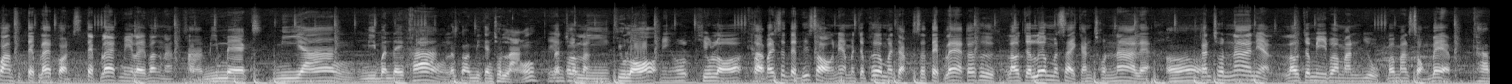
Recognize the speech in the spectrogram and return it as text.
ความสเต็ปแรกก่อนสเต็ปแรกมีอะไรบ้างนะ อ่ามีแม็กซ์มียาง มีบันไดข้าง แล้วก็มีกันชนหลัง มีกัแล้วนชก็นหลัง มีคิวล้อ มีคิ้วล้อครับต่อไปสเต็ปที่2เนี่ยมันจะเพิ่มมาจากสเต็ปแรกก็คือ เราจะเริ่มมาใส่กันชนหน้าแล้วอ๋อ กันชนหน้าเนี่ยเราจะมีประมาณอยู่ประมาณ 2 แบบ ครับ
